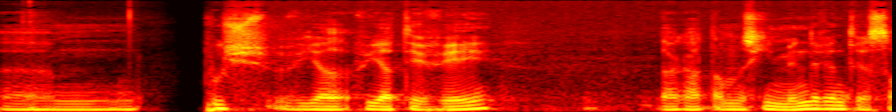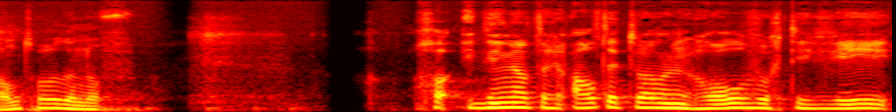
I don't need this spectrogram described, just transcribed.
um, push via, via tv, dat gaat dan misschien minder interessant worden? Of? Goh, ik denk dat er altijd wel een rol voor tv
